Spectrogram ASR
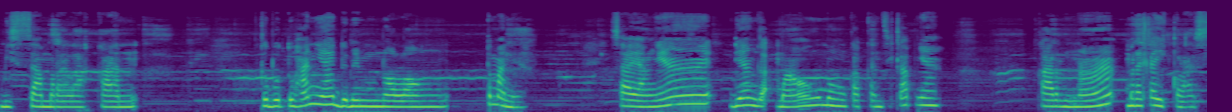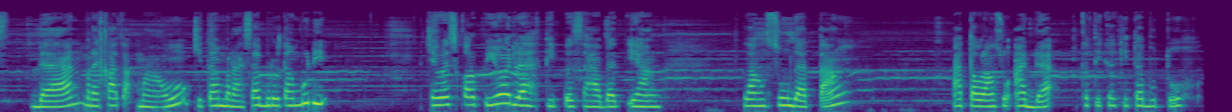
bisa merelakan kebutuhannya demi menolong temannya. Sayangnya dia nggak mau mengungkapkan sikapnya karena mereka ikhlas dan mereka tak mau kita merasa berutang budi. Cewek Scorpio adalah tipe sahabat yang langsung datang atau langsung ada ketika kita butuh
